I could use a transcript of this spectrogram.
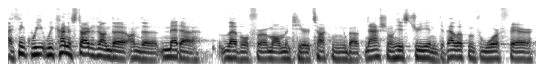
I think we, we kind of started on the, on the meta level for a moment here, talking about national history and development of warfare.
